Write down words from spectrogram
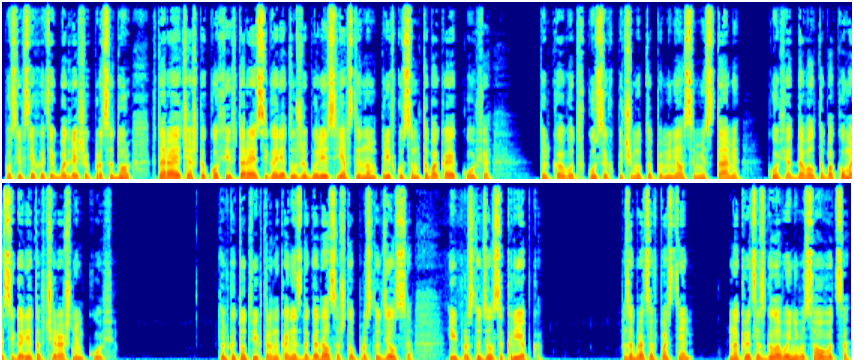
После всех этих бодрящих процедур вторая чашка кофе и вторая сигарета уже были с явственным привкусом табака и кофе. Только вот вкус их почему-то поменялся местами. Кофе отдавал табаком, а сигарета вчерашним кофе. Только тут Виктор наконец догадался, что простудился, и простудился крепко. Забраться в постель, накрыться с головой и не высовываться.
